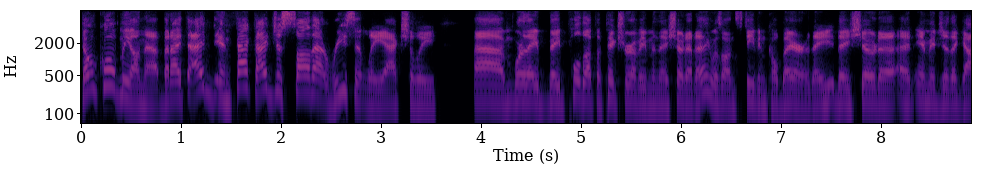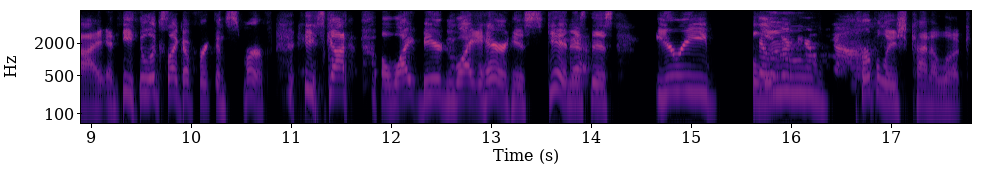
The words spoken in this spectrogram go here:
Don't quote me on that, but I, I in fact I just saw that recently actually um, where they they pulled up a picture of him and they showed it. I think it was on Stephen Colbert. They they showed a, an image of the guy and he looks like a freaking Smurf. He's got a white beard and white hair, and his skin yeah. is this eerie blue purplish kind of look.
